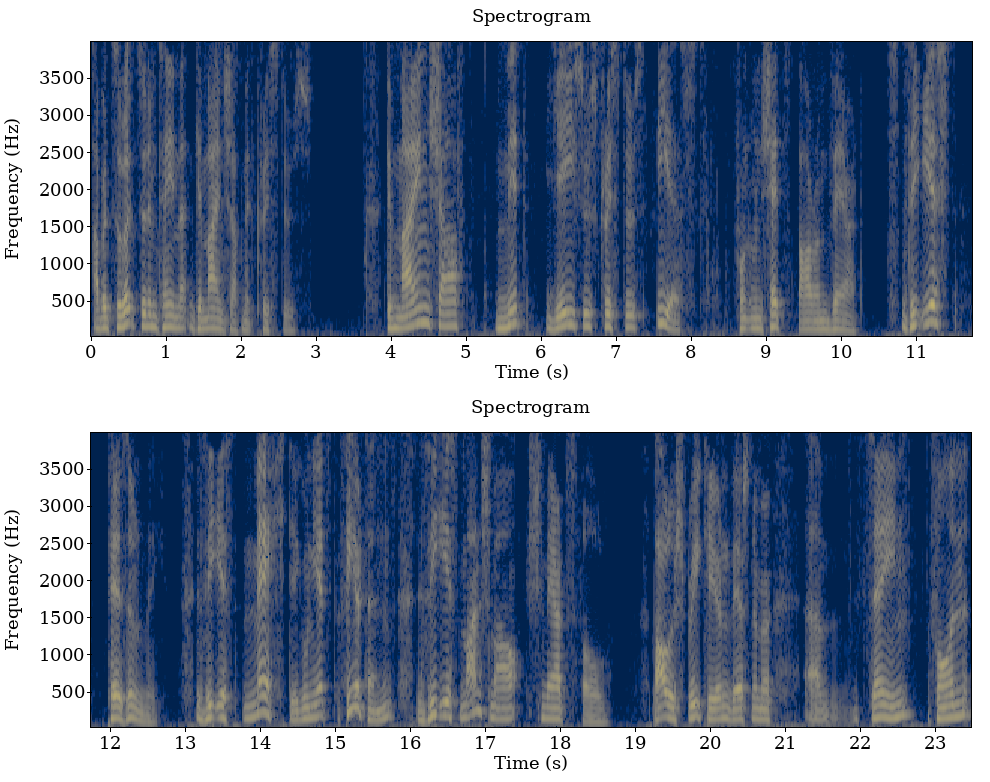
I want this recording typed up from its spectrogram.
Aber zurück zu dem Thema Gemeinschaft mit Christus. Gemeinschaft mit Jesus Christus ist von unschätzbarem Wert. Sie ist persönlich. Sie ist mächtig und jetzt viertens, sie ist manchmal schmerzvoll. Paulus spricht hier in Vers Nummer äh, 10 von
